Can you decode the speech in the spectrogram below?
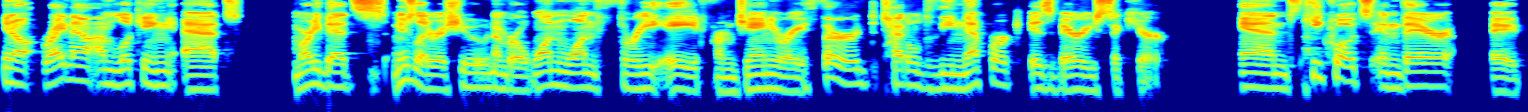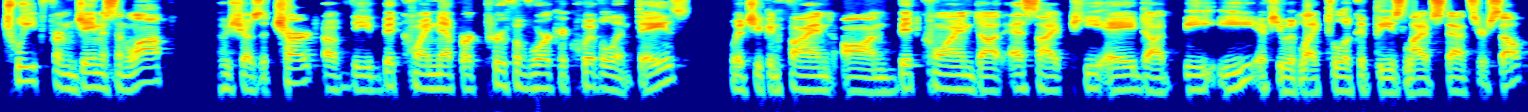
You know, right now I'm looking at Marty Bent's newsletter issue number 1138 from January 3rd, titled The Network is Very Secure. And he quotes in there a tweet from Jameson Lopp, who shows a chart of the Bitcoin network proof of work equivalent days, which you can find on bitcoin.sipa.be if you would like to look at these live stats yourself.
